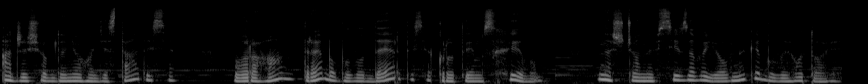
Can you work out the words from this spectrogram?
адже щоб до нього дістатися, ворогам треба було дертися крутим схилом, на що не всі завойовники були готові.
